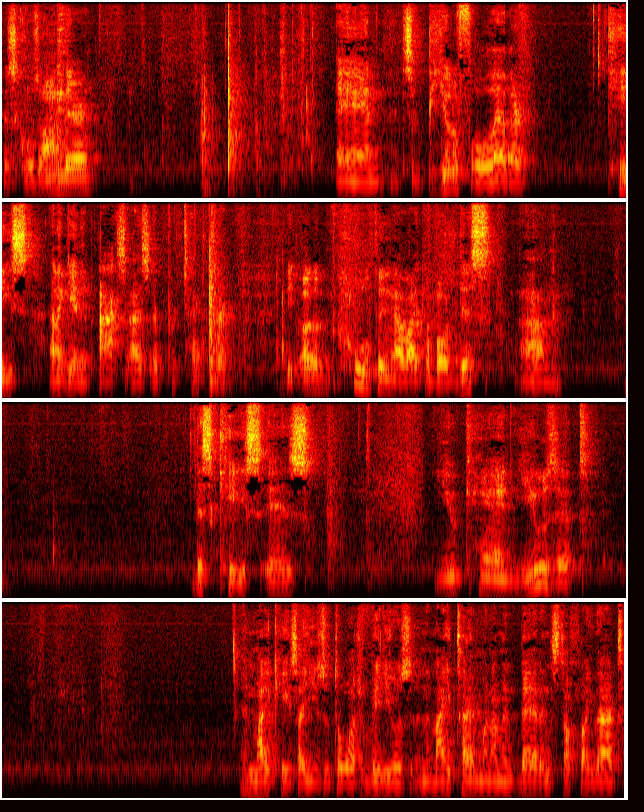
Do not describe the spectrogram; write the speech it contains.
this goes on there and it's a beautiful leather case and again it acts as a protector. The other cool thing I like about this um, this case is you can use it. In my case I use it to watch videos in the nighttime when I'm in bed and stuff like that.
